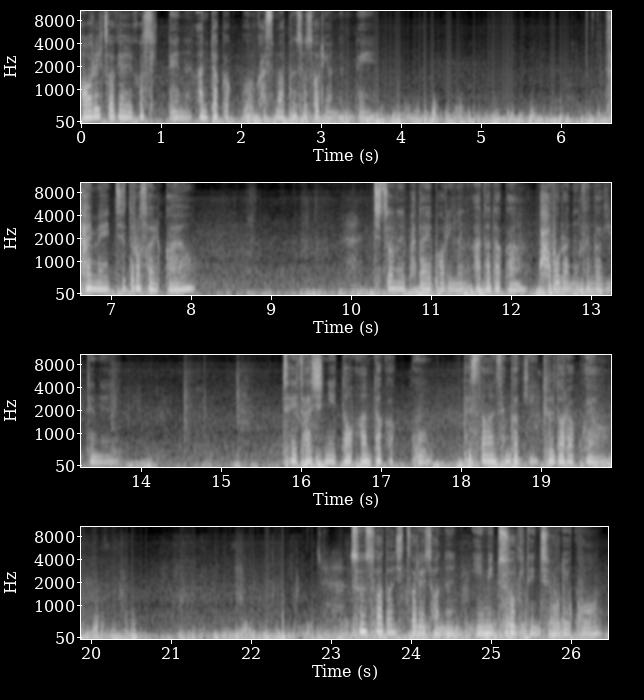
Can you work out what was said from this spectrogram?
어릴 적에 읽었을 땐 안타깝고 가슴 아픈 소설이었는데 삶에 찌들어서일까요? 지전을 바다에 버리는 아다다가 바보라는 생각이 드는 제 자신이 더 안타깝고 불쌍한 생각이 들더라고요. 순수하던 시절의 저는 이미 추억이 된지 모르고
